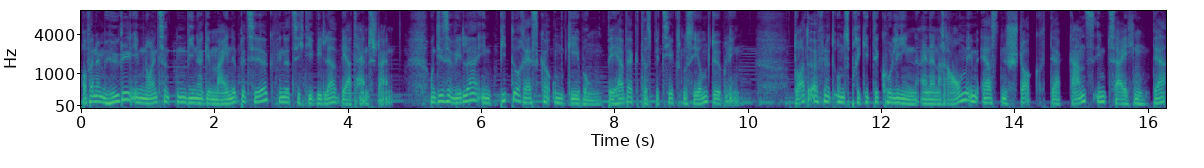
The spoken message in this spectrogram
Auf einem Hügel im 19. Wiener Gemeindebezirk findet sich die Villa Wertheimstein. Und diese Villa in pittoresker Umgebung beherbergt das Bezirksmuseum Döbling. Dort öffnet uns Brigitte Collin einen Raum im ersten Stock, der ganz im Zeichen der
